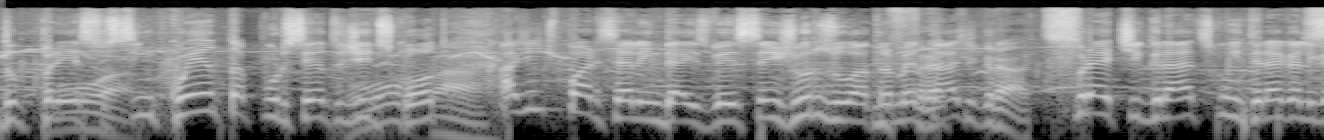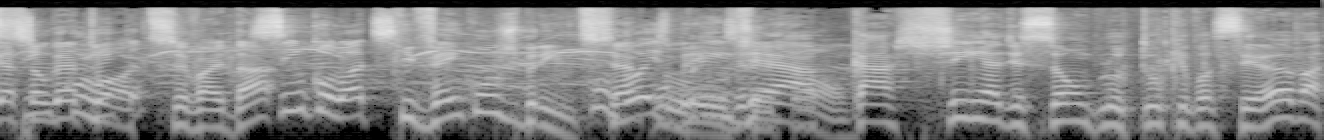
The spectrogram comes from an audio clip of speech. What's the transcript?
do preço, Boa. 50% de desconto. A gente parcela em 10 vezes sem juros, a outra E frete metade. grátis. Frete grátis com entrega, ligação Cinco gratuita. lotes você vai dar? Cinco lotes. Que vem com os brindes, Com certo? dois O brindes. brinde é Então. a caixinha de som Bluetooth que você ama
